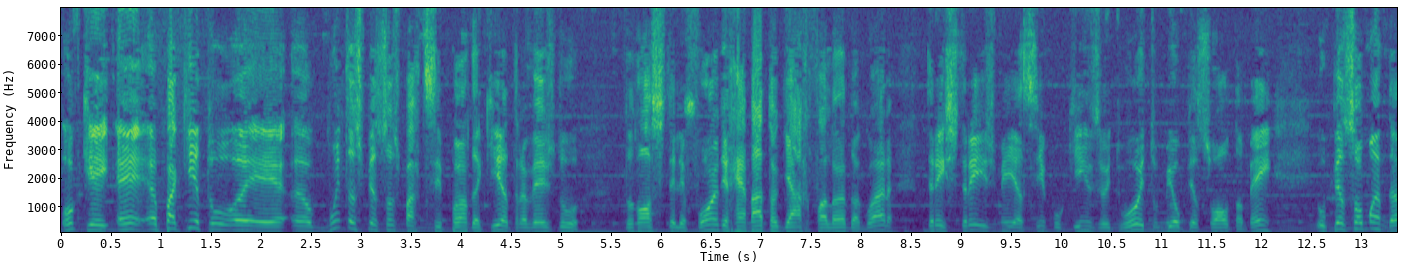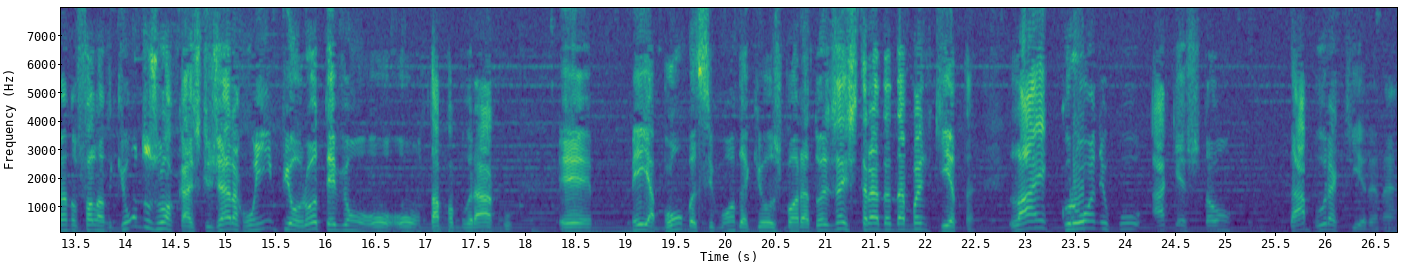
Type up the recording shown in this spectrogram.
Ok, é, é Paquito, é, é, muitas pessoas participando aqui através do, do nosso telefone, Renato Aguiar falando agora, 33651588, meu pessoal também, o pessoal mandando, falando que um dos locais que já era ruim piorou, teve um, um, um tapa-buraco é, meia bomba, segundo aqui os moradores, a estrada da Banqueta. Lá é crônico a questão da buraqueira, né?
